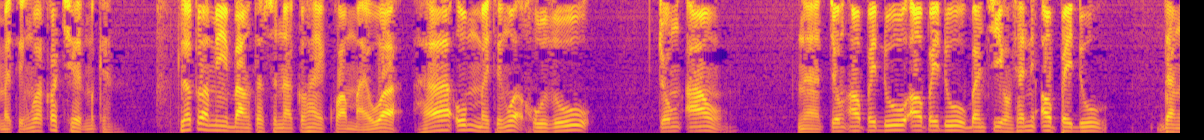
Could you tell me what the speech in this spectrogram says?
หมายถึงว่าก็เชิญเหมือนกัน แล้วก็มีบางทัศนะก็ให้ความหมายว่าฮาอุมหมายถึงว่าคูรูจงเอานะจงเอาไปดูเอาไปดูบัญชีของฉันนี่เอาไปดู ดัง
